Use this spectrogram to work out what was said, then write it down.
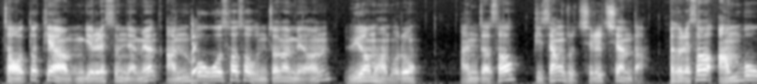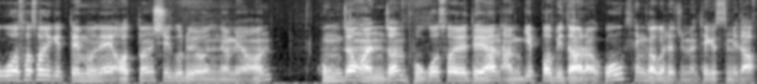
자, 어떻게 암기를 했었냐면, 안 보고 서서 운전하면 위험하므로 앉아서 비상 조치를 취한다. 자, 그래서 안 보고 서서이기 때문에 어떤 식으로 외우냐면, 공정안전 보고서에 대한 암기법이다라고 생각을 해주면 되겠습니다.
